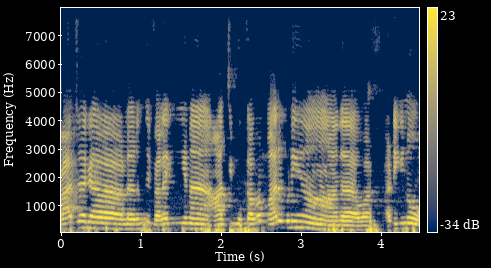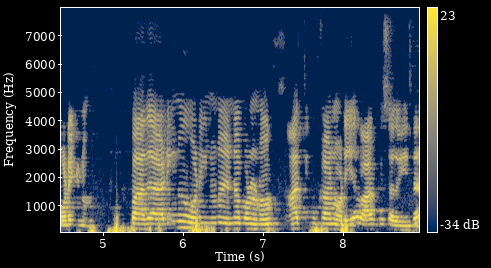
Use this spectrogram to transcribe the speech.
பாஜகவில இருந்து விலகின அதிமுகவை மறுபடியும் அதை அடிக்கணும் உடைக்கணும். இப்போ அதை அடிக்கணும் உடைக்கணும்னா என்ன பண்ணணும்? அதிமுகனுடைய வாக்கு சதவீதத்தை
